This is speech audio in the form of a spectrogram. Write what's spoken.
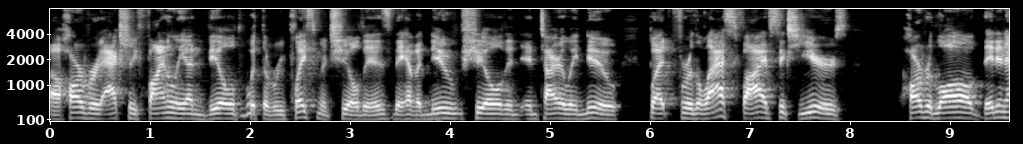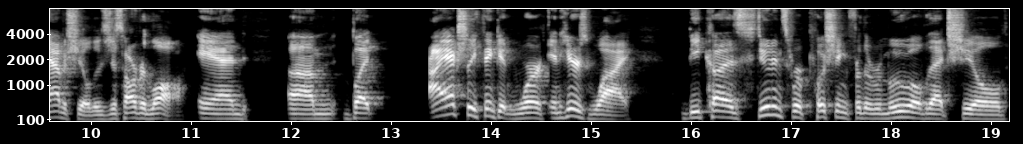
uh, Harvard actually finally unveiled what the replacement shield is. They have a new shield and entirely new. But for the last five, six years, Harvard Law, they didn't have a shield. It was just Harvard Law. And, um, but I actually think it worked. And here's why because students were pushing for the removal of that shield.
